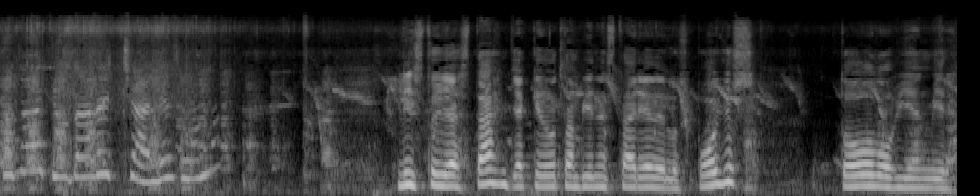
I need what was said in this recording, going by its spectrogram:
¿Puedo ayudar a echarles, mamá? Listo, ya está. Ya quedó también esta área de los pollos. Todo bien, miren.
